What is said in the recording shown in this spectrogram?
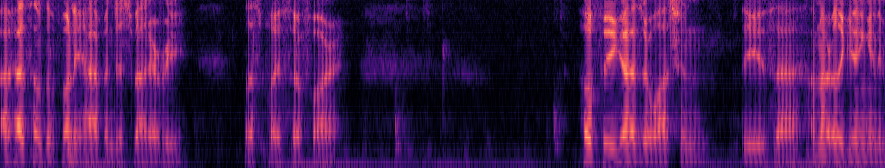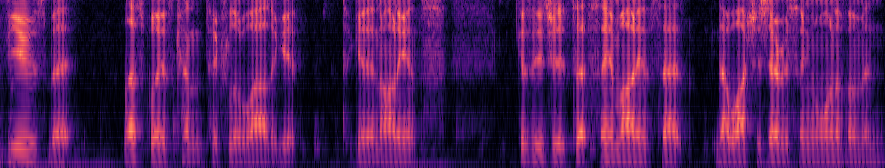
I've had something funny happen just about every let's play so far. Hopefully you guys are watching these. Uh, I'm not really getting any views, but let's plays kind of takes a little while to get to get an audience because usually it's that same audience that that watches every single one of them, and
